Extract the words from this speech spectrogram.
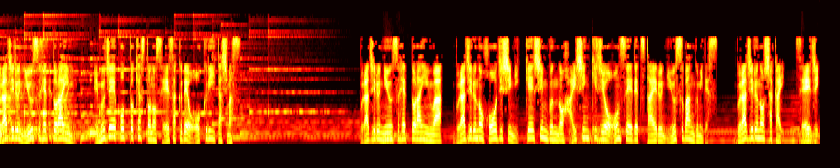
ブラジルニュースヘッドライン MJ ポッドキャストの制作でお送りいたします。ブラジルニュースヘッドラインは、ブラジルの法事紙日経新聞の配信記事を音声で伝えるニュース番組です。ブラジルの社会、政治、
